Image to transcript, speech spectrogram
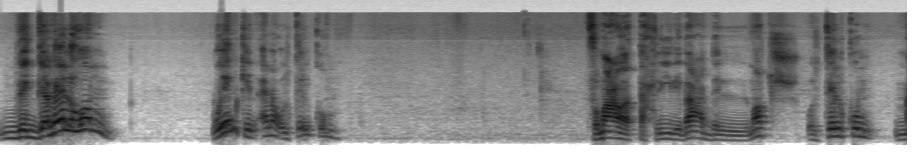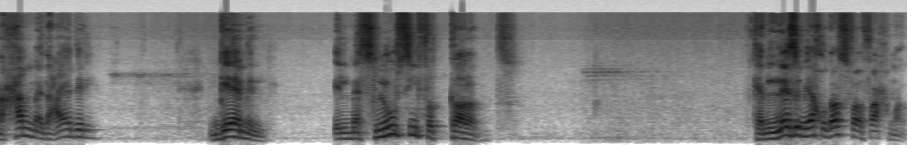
بتجاملهم ويمكن أنا قلت لكم في معرض تحليلي بعد الماتش قلت لكم محمد عادل جامل المسلوسي في الطرد. كان لازم ياخد أصفر في أحمر.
